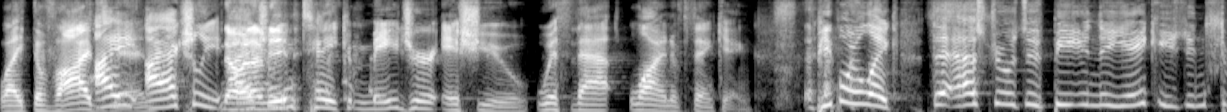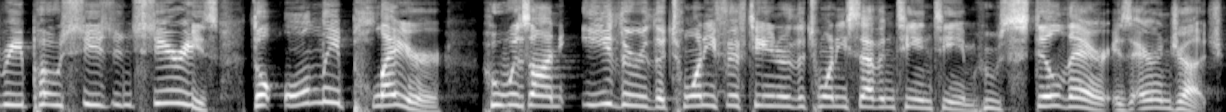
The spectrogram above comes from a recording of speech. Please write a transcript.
Like the vibes. I, man. I actually, Know I what I actually mean? take major issue with that line of thinking. People are like, the Astros have beaten the Yankees in three postseason series. The only player who was on either the 2015 or the 2017 team who's still there is Aaron Judge.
